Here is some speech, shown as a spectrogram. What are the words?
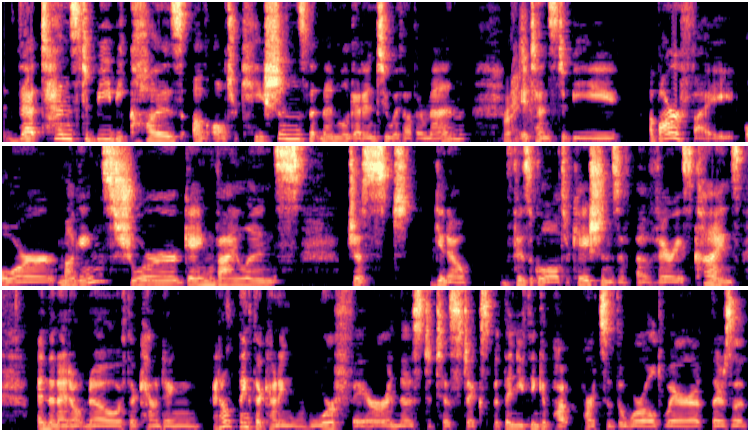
That tends to be because of altercations that men will get into with other men. Right. It tends to be a bar fight or muggings, sure, gang violence, just, you know, physical altercations of, of, various kinds. And then I don't know if they're counting, I don't think they're counting warfare in those statistics, but then you think of parts of the world where there's a,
